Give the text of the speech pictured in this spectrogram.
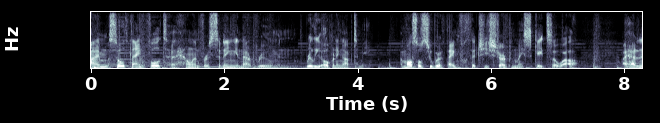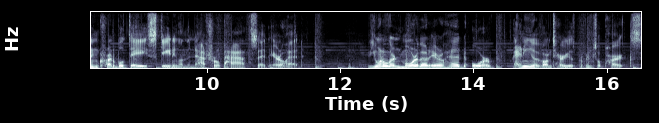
I'm so thankful to Helen for sitting in that room and really opening up to me. I'm also super thankful that she sharpened my skate so well. I had an incredible day skating on the natural paths at Arrowhead. If you want to learn more about Arrowhead or any of Ontario's provincial parks,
